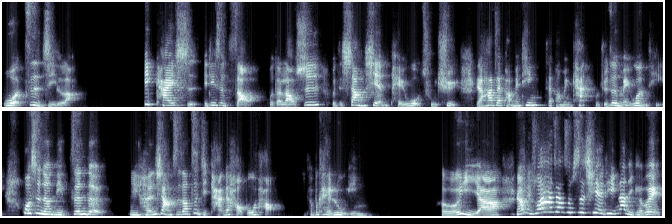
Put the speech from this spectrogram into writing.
我自己啦，一开始一定是找我的老师，我的上线陪我出去，然后他在旁边听，在旁边看，我觉得没问题。或是呢，你真的你很想知道自己弹的好不好，可不可以录音？可以呀。然后你说啊，这样是不是窃听？那你可不可以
